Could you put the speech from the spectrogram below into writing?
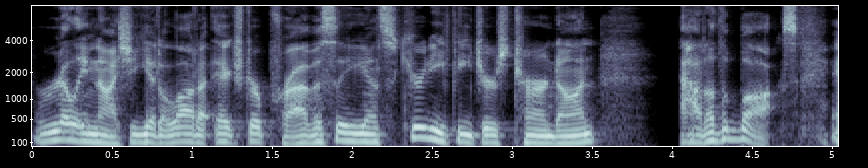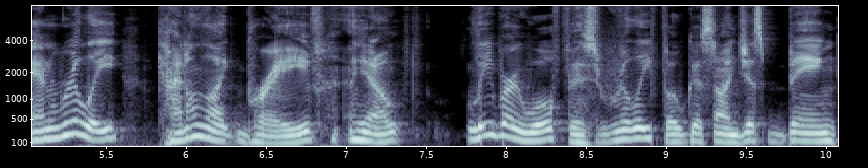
Really nice. You get a lot of extra privacy and security features turned on out of the box. And really, kind of like Brave, you know, LibreWolf is really focused on just being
